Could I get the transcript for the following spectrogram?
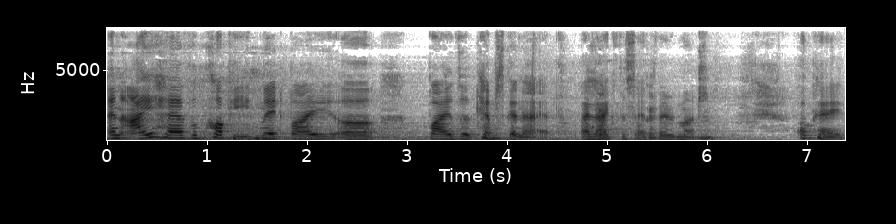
and I have a copy made by uh, by the CamScanner app. I okay. like this app okay. very much. Mm-hmm. Okay,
